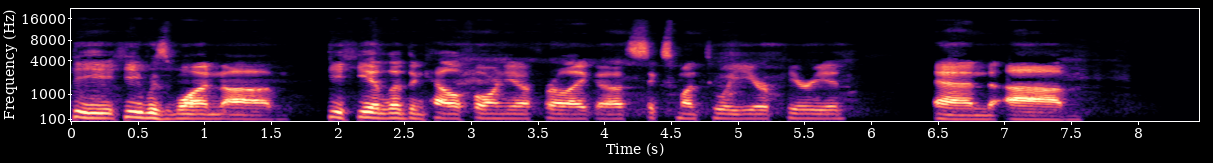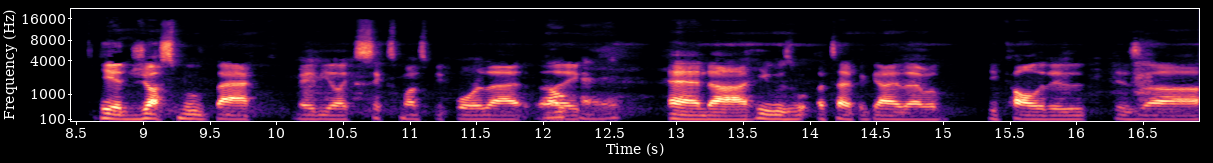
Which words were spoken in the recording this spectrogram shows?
he he was one. Um, he he had lived in California for like a six month to a year period. and um, he had just moved back maybe like six months before that. Like, okay. and uh, he was a type of guy that would he called it his uh,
